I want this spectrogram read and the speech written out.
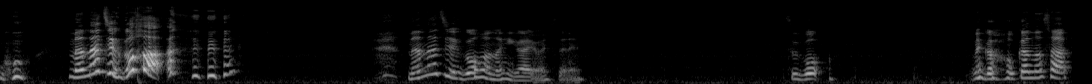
お75歩！75歩の日がありましたね。すご。なんか他のさ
